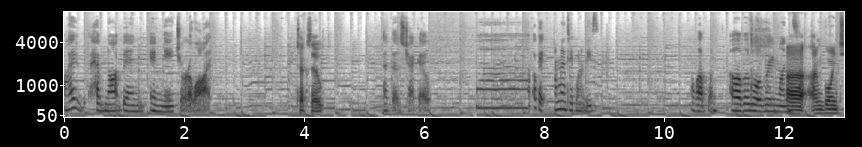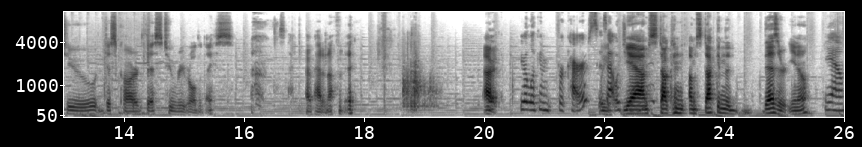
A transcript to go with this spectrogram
I have not been in nature a lot. Checks out. That does check out. Uh, okay, I'm gonna take one of these. I love them. I love those little green ones. Uh, I'm going to discard this to re-roll the dice. I've had enough of it. All right. You're looking for cars? Is that what you? Yeah, I'm stuck in. I'm stuck in the desert. You know. Yeah.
